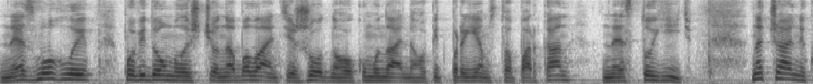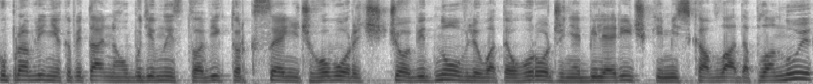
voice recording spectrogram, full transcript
не змогли. Повідомили, що на балансі жодного комунального підприємства паркан не стоїть. Начальник управління капітального будівництва Віктор Ксеніч говорить, що відновлювати огородження біля річки міська влада планує.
